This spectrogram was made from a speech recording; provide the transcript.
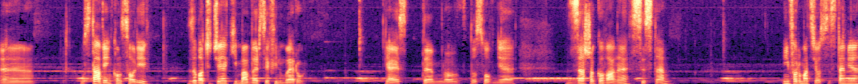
e, ustawień konsoli. Zobaczycie jaki ma wersję firmware'u. Ja jestem no, dosłownie zaszokowany. System. Informacje o systemie.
